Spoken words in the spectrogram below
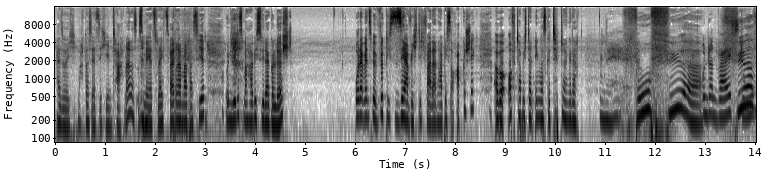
also ich mache das jetzt nicht jeden Tag, ne? Das ist mir jetzt vielleicht zwei, dreimal passiert und jedes Mal habe ich es wieder gelöscht. Oder wenn es mir wirklich sehr wichtig war, dann habe ich es auch abgeschickt. Aber oft habe ich dann irgendwas getippt und dann gedacht, Nee. wofür? Und dann weißt für du,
